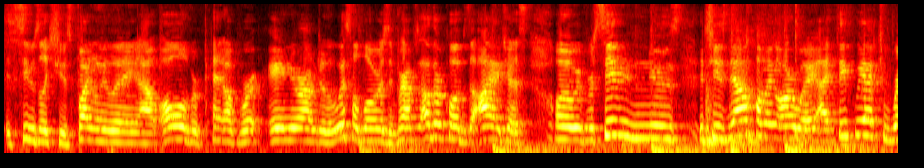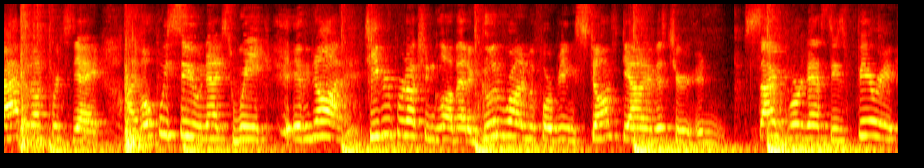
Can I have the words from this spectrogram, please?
It seems like she is finally letting out all of her pent-up anger onto the whistleblowers and perhaps other clubs at IHS, although we've received news that she is now coming our way. I think we have to wrap it up for today. I hope we see you next week. If not, TV Production Club had a good run before being stomped down in Mr. Cyborg Este's fury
